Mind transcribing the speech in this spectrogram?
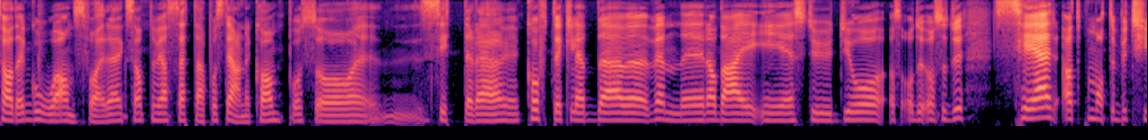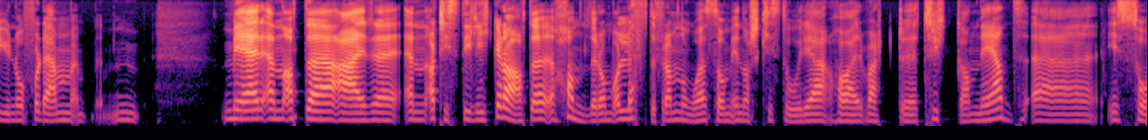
ta det gode ansvaret. ikke sant? Når vi har sett deg på Stjernekamp, og så eh, sitter det koftekledde venner av deg i studio, altså, og du, også du ser at det på en måte betyr noe for dem mer enn at det er eh, en artist de liker, da. At det handler om å løfte fram noe som i norsk historie har vært uh, trykka ned uh, i så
